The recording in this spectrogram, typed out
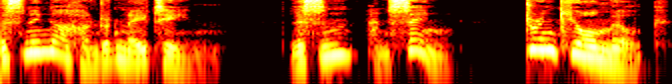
Listening 118. Listen and sing. Drink your milk.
